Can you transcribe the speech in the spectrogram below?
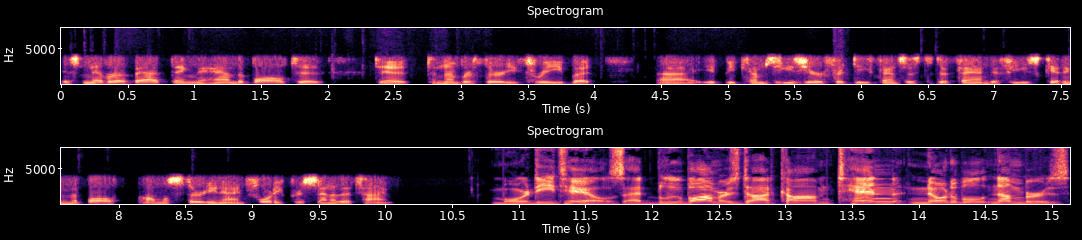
it's never a bad thing to hand the ball to to, to number 33, but uh, it becomes easier for defenses to defend if he's getting the ball almost 39, 40% of the time. More details at bluebombers.com. 10 notable numbers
